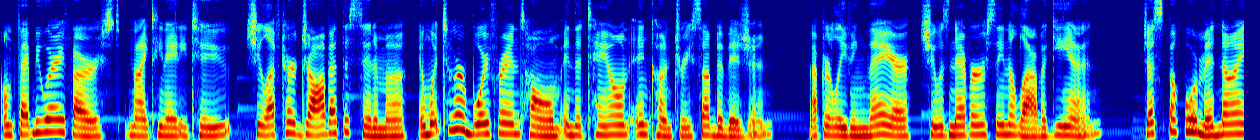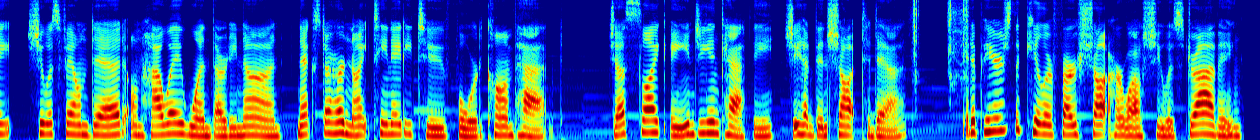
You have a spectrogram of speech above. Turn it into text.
On February 1st, 1982, she left her job at the cinema and went to her boyfriend's home in the town and country subdivision. After leaving there, she was never seen alive again. Just before midnight, she was found dead on Highway 139 next to her 1982 Ford Compact. Just like Angie and Kathy, she had been shot to death. It appears the killer first shot her while she was driving,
